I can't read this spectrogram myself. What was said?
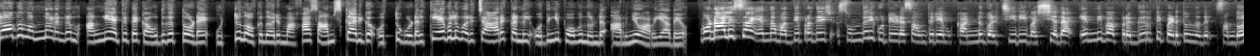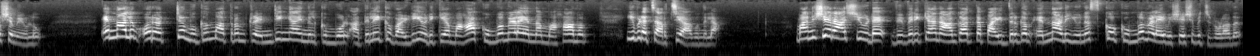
ലോകം ഒന്നടങ്കം അങ്ങേയറ്റത്തെ കൗതുകത്തോടെ ഉറ്റുനോക്കുന്ന ഒരു മഹാ സാംസ്കാരിക ഒത്തുകൂടൽ കേവലം ഒരു ചാരക്കണ്ണിൽ ഒതുങ്ങി പോകുന്നുണ്ട് അറിഞ്ഞോ അറിയാതെയോ? മൊണാലിസ എന്ന മധ്യപ്രദേശ് സുന്ദരിക്കുട്ടിയുടെ സൗന്ദര്യം കണ്ണുകൾ ചിരി വശ്യത എന്നിവ പ്രകീർത്തിപ്പെടുത്തുന്നതിൽ സന്തോഷമേ ഉള്ളൂ. എന്നാലും ഒരൊറ്റ മുഖം മാത്രം ട്രെൻഡിംഗ് ആയി നിൽക്കുമ്പോൾ അതിലേക്ക് വഴിയൊരുക്കിയ മഹാകുംഭമേള എന്ന മഹാമം ഇവിടെ ചർച്ചയാകുന്നില്ല. മനുഷ്യരാശിയുടെ വിവരിക്കാനാകാത്ത പൈതൃകം എന്നാണ് യുനെസ്കോ കുംഭമേളയെ വിശേഷിപ്പിച്ചിട്ടുള്ളത്.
